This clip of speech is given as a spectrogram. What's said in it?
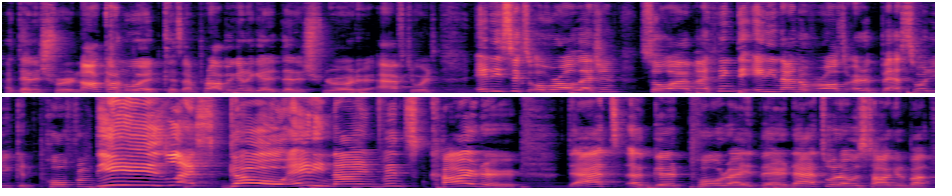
a Dennis Schroeder. Knock on wood, because I'm probably going to get a Dennis Schroeder afterwards. 86 overall legend. So um, I think the 89 overalls are the best one you can pull from these. Let's go. 89 Vince Carter. That's a good pull right there. That's what I was talking about.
